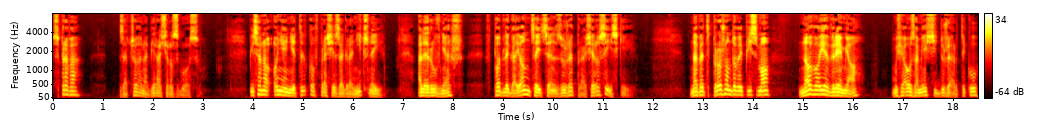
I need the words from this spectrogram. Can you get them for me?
Sprawa zaczęła nabierać rozgłosu. Pisano o niej nie tylko w prasie zagranicznej, ale również w podlegającej cenzurze prasie rosyjskiej. Nawet prorządowe pismo Nowoje Wremia musiało zamieścić duży artykuł,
